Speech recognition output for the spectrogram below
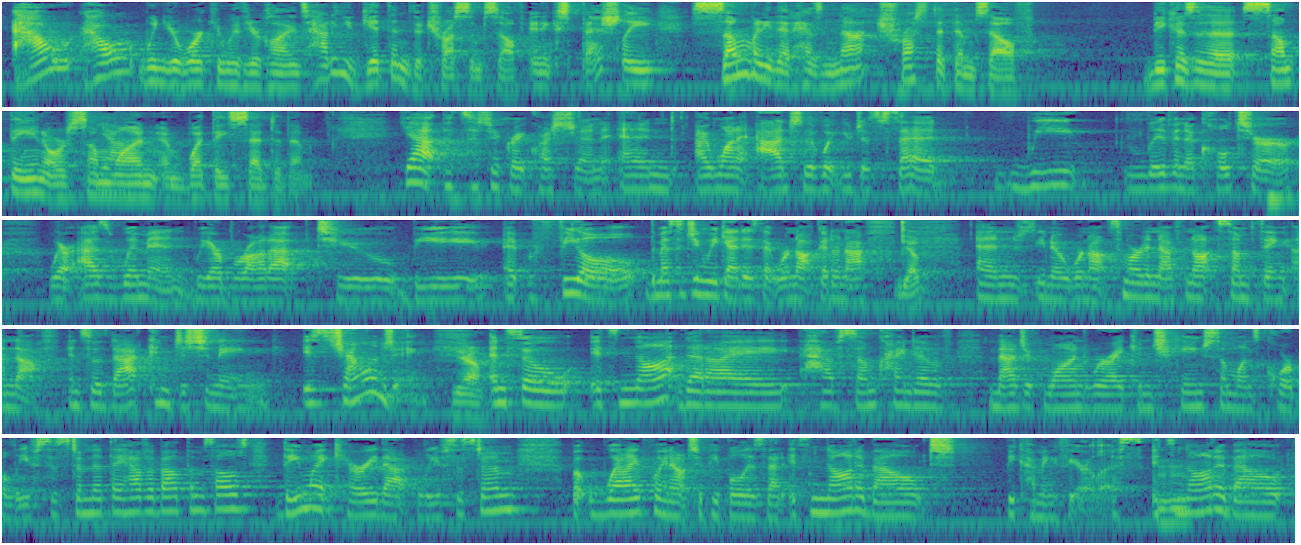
how how when you're working with your clients, how do you get them to trust themselves, and especially somebody that has not trusted themselves because of something or someone and what they said to them? Yeah, that's such a great question. And I want to add to what you just said. We live in a culture where, as women, we are brought up to be, eh, feel the messaging we get is that we're not good enough. Yep. And, you know, we're not smart enough, not something enough. And so that conditioning is challenging. Yeah. And so it's not that I have some kind of magic wand where I can change someone's core belief system that they have about themselves. They might carry that belief system, but what I point out to people is that it's not about becoming fearless. It's Mm-hmm. not about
